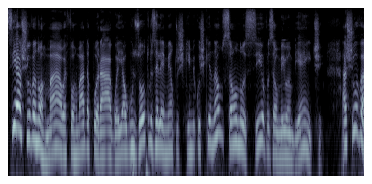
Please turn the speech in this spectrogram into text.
Se a chuva normal é formada por água e alguns outros elementos químicos que não são nocivos ao meio ambiente, a chuva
